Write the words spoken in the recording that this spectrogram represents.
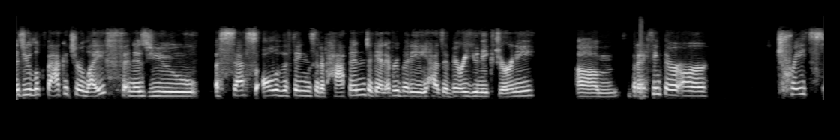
as you look back at your life and as you assess all of the things that have happened, again, everybody has a very unique journey. Um, but I think there are traits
